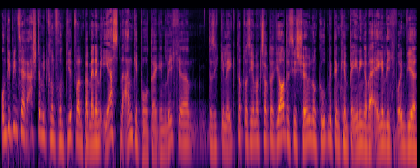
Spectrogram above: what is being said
Und ich bin sehr rasch damit konfrontiert worden, bei meinem ersten Angebot eigentlich, äh, das ich gelegt habe, dass jemand gesagt hat, ja, das ist schön und gut mit dem Campaigning, aber eigentlich wollen wir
